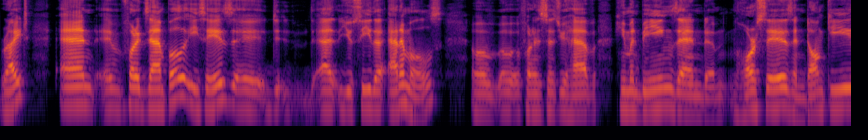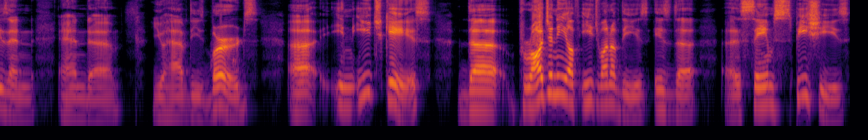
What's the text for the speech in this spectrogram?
right? And uh, for example, he says, uh, you see the animals. Uh, uh, for instance, you have human beings and um, horses and donkeys and and um you have these birds. Uh, in each case, the progeny of each one of these is the uh, same species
